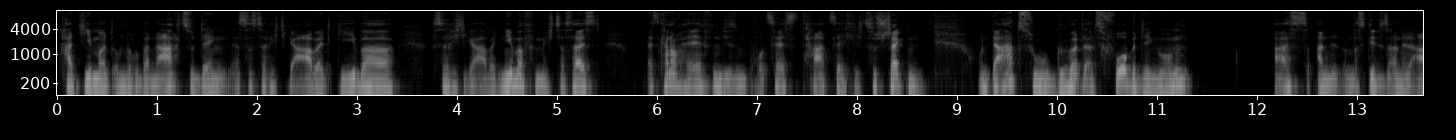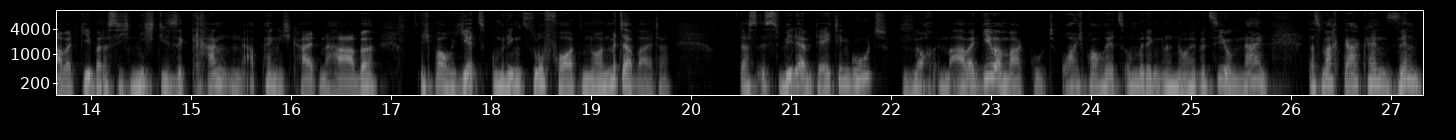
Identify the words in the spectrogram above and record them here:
hat jemand, um darüber nachzudenken, ist das der richtige Arbeitgeber, ist das der richtige Arbeitnehmer für mich? Das heißt, es kann auch helfen, diesen Prozess tatsächlich zu strecken. Und dazu gehört als Vorbedingung, als an den, und das geht jetzt an den Arbeitgeber, dass ich nicht diese kranken Abhängigkeiten habe. Ich brauche jetzt unbedingt sofort einen neuen Mitarbeiter. Das ist weder im Dating gut, noch im Arbeitgebermarkt gut. Oh, ich brauche jetzt unbedingt eine neue Beziehung. Nein, das macht gar keinen Sinn.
